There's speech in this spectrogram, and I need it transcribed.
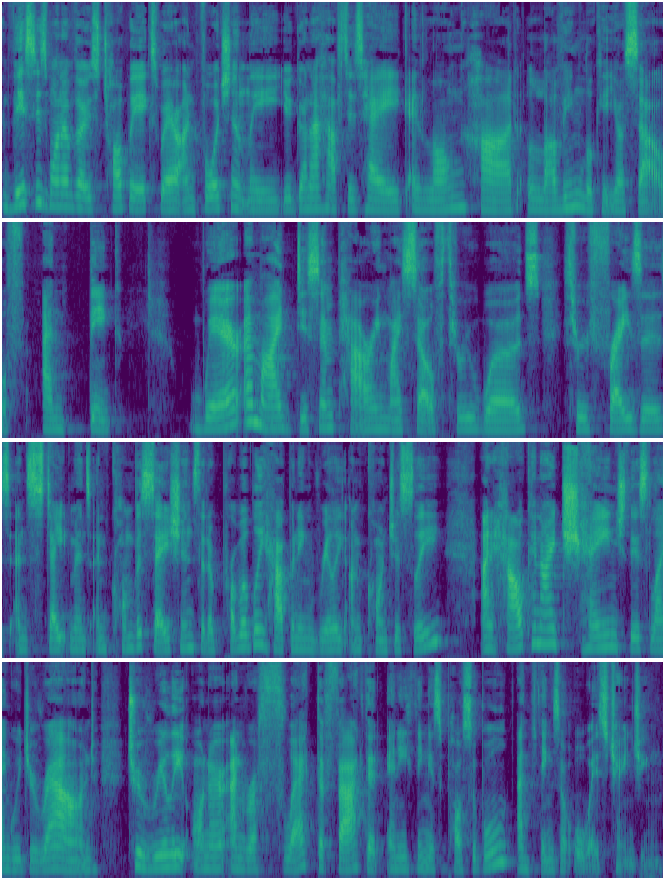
This is one of those topics where, unfortunately, you're going to have to take a long, hard, loving look at yourself and think where am I disempowering myself through words, through phrases and statements and conversations that are probably happening really unconsciously? And how can I change this language around to really honor and reflect the fact that anything is possible and things are always changing?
